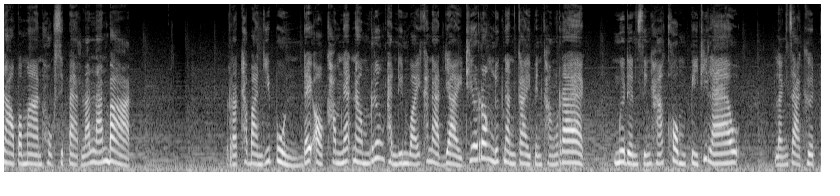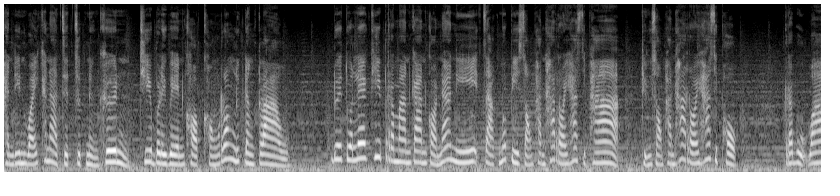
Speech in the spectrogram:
ราวประมาณ 68 ล้านล้านบาท รัฐบาลญี่ปุ่นได้ออกคำแนะนำเรื่องแผ่นดินไหวขนาดใหญ่ที่ร่องลึกนันไกเป็นครั้งแรก เมื่อเดือนสิงหาคมปีที่แล้ว หลังจากเกิดแผ่นดินไหวขนาด 7.1 ขึ้น ที่บริเวณขอบของร่องลึกดังกล่าว โดยตัวเลขที่ประมาณการก่อนหน้านี้จากเมื่อปี 2555 ถึง 2556 ระบุว่า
